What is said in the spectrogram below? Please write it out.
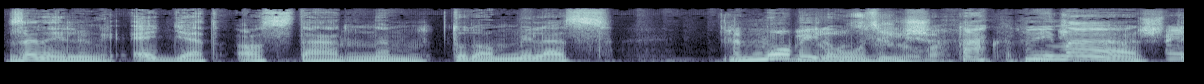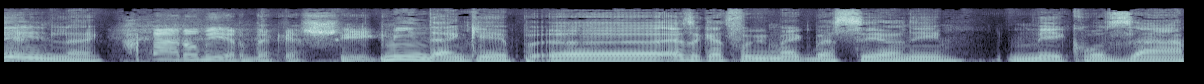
Zenélünk egyet, aztán nem tudom mi lesz. Hát mobilózis. rovatunk. Hát mi más, Hát, tényleg. Három érdekesség. Mindenképp. Ezeket fogjuk megbeszélni még hozzá.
